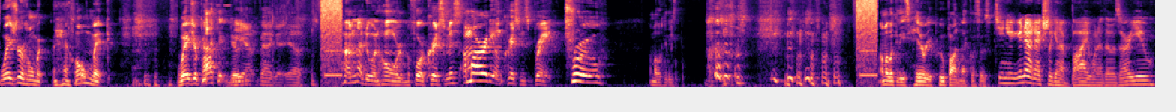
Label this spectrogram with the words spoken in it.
Where's your homework homework? Where's your packet, dude? back it, yeah. I'm not doing homework before Christmas. I'm already on Christmas break. True. I'm gonna look at these. I'm gonna look at these hairy poop on necklaces. Junior, you're not actually gonna buy one of those, are you?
